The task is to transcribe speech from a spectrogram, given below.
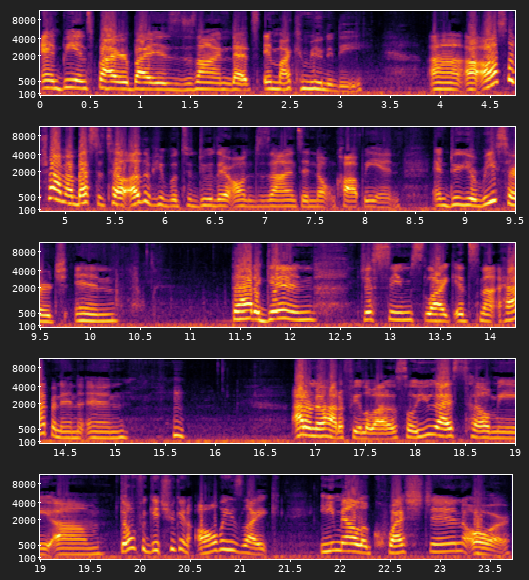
and be inspired by his design that's in my community. Uh, I also try my best to tell other people to do their own designs and don't copy and and do your research. And that again just seems like it's not happening, and I don't know how to feel about it. So you guys tell me. Um, don't forget, you can always like email a question or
